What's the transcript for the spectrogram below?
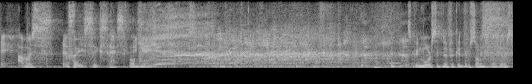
it, I was quite successful. Yeah. it's been more significant for some others.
